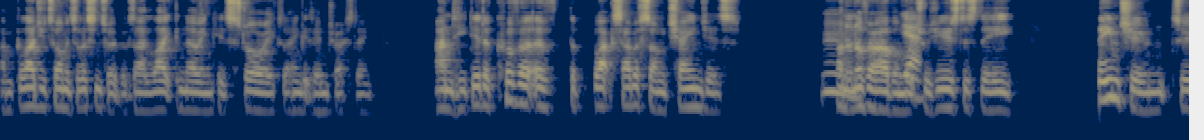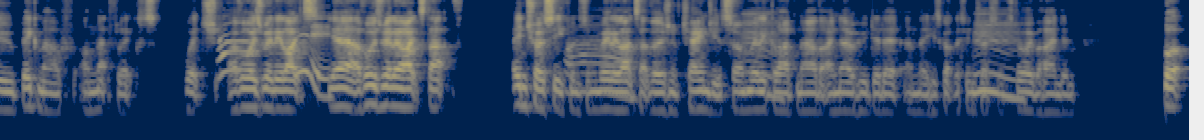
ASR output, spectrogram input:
I'm glad you told me to listen to it because I like knowing his story because I think it's interesting. And he did a cover of the Black Sabbath song "Changes" on Mm. another album, yeah. which was used as the theme tune to Big Mouth on Netflix, which I've always really liked. Ah, really? Yeah, I've always really liked that intro sequence and really liked that version of Changes. So I'm really Mm. glad now that I know who did it and that he's got this interesting Mm. story behind him. But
